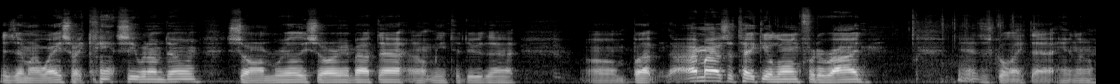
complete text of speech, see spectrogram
is in my way, so I can't see what I'm doing. So I'm really sorry about that. I don't mean to do that. Um, but I might as well take you along for the ride. Yeah, just go like that, you know.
